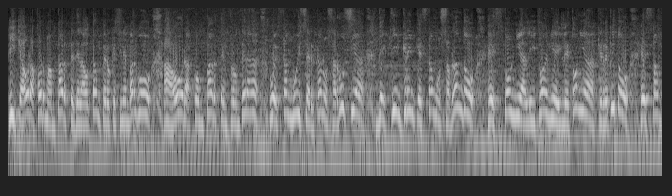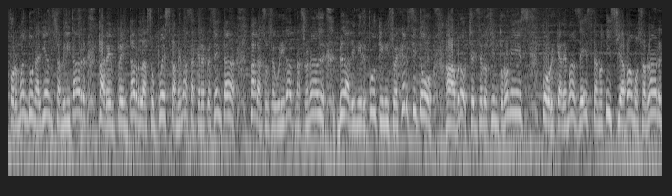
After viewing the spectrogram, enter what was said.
y que ahora forman parte de la OTAN, pero que sin embargo ahora comparten frontera o están muy cercanos a Rusia. ¿De quién creen que estamos hablando? Estonia, Lituania y Letonia, que repito, están formando una alianza militar para enfrentar la supuesta amenaza que representa para su seguridad nacional Vladimir Putin y su ejército. Abróchense los cinturones porque además de esta noticia vamos a hablar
